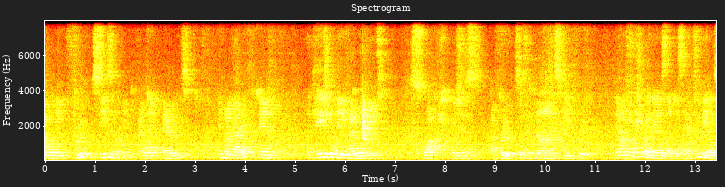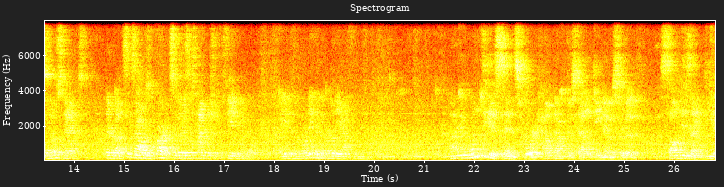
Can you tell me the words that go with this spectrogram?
I will eat fruit seasonally. I like berries in my diet, and occasionally I will eat squash, which is a fruit, so it's a non-sweet fruit. Now, I structure my meals like this. I have two meals, no snacks. They're about six hours apart, so there is a time restriction to feeding them. I eat in the morning and the early afternoon. I wanted to get a sense for how Dr. Saladino sort of saw his ideas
